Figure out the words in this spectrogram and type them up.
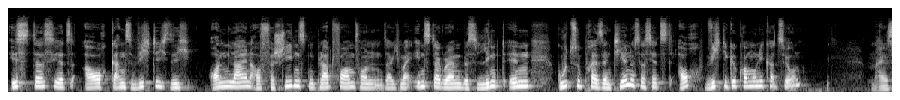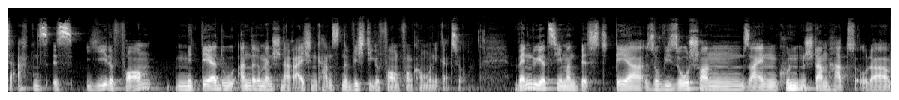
Ist das jetzt auch ganz wichtig, sich online auf verschiedensten Plattformen von, sage ich mal, Instagram bis LinkedIn gut zu präsentieren? Ist das jetzt auch wichtige Kommunikation? Meines Erachtens ist jede Form, mit der du andere Menschen erreichen kannst, eine wichtige Form von Kommunikation. Wenn du jetzt jemand bist, der sowieso schon seinen Kundenstamm hat oder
